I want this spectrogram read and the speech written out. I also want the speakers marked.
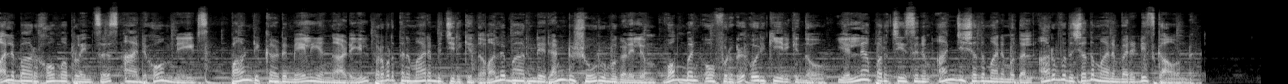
Speaker 1: Malabar home appliances and home needs Pandikkad മേലിയങ്ങാടിയിൽ പ്രവർത്തനം ആരംഭിച്ചിരിക്കുന്നു. മലബാറിന്റെ രണ്ട് ഷോറൂമുകളിലും വമ്പൻ ഓഫറുകൾ ഒരുക്കിയിരിക്കുന്നു. എല്ലാ പർച്ചേസിനും അഞ്ച് ശതമാനം മുതൽ അറുപത് ശതമാനം വരെ ഡിസ്കൗണ്ട്.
